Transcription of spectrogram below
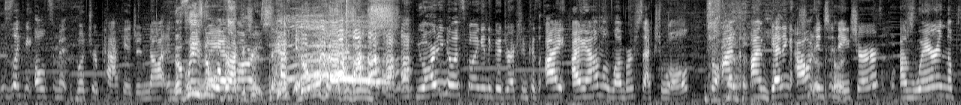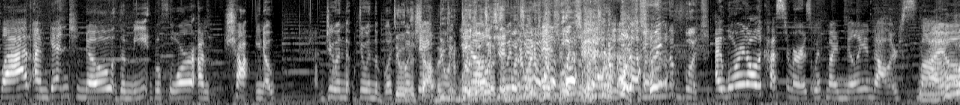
This is like the ultimate butcher package, and not in No, the please same no way more as packages. Mars. No more packages. You already know it's going in a good direction because I I am a lumber sexual. So I'm I'm getting out into nature. I'm wearing the plaid. I'm getting to know the meat before I'm chop. You know, doing the doing the butch Doing the butching. chopping. Doing the You know, butching. doing- Doing the doing the butching. Doing the butch. I lure in all the customers with my million dollar smile.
